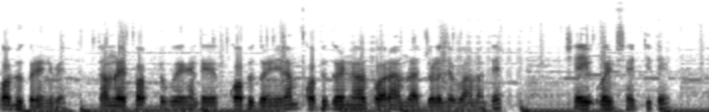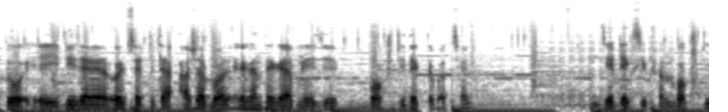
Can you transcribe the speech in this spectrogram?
কপি করে নেবেন। তো আমরা এই প্রপটুকু এখান থেকে কপি করে নিলাম। কপি করে নেওয়ার পর আমরা চলে যাব আমাদের সেই ওয়েবসাইটটিতে তো এই ডিজাইনের ওয়েবসাইটটিতে আসার পর এখান থেকে আপনি যে বক্সটি দেখতে পাচ্ছেন যে ডেসক্রিপশন বক্সটি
